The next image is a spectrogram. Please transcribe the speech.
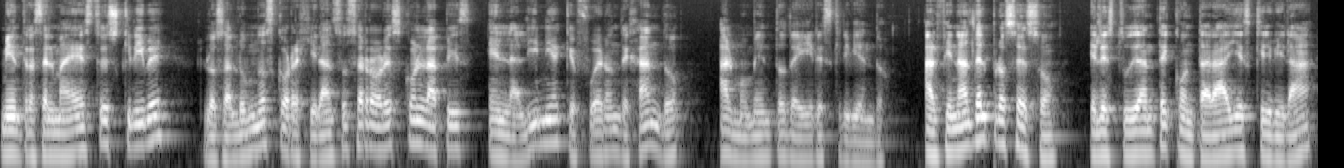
Mientras el maestro escribe, los alumnos corregirán sus errores con lápiz en la línea que fueron dejando al momento de ir escribiendo. Al final del proceso, el estudiante contará y escribirá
